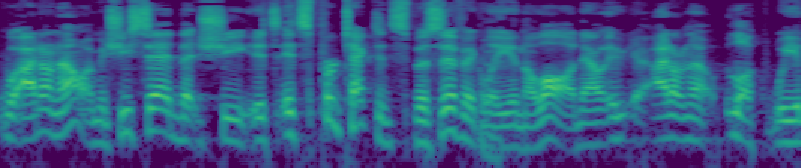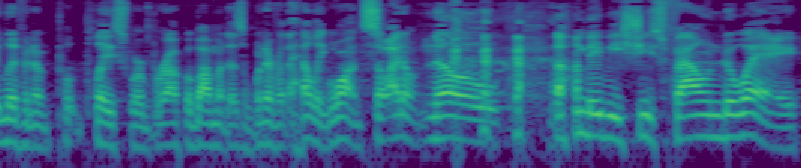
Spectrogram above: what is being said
well, I don't know. I mean, she said that she it's it's protected specifically in the law. Now, I don't know. Look, we live in a p- place where Barack Obama does whatever the hell he wants, so I don't know. uh, maybe she's found a way.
